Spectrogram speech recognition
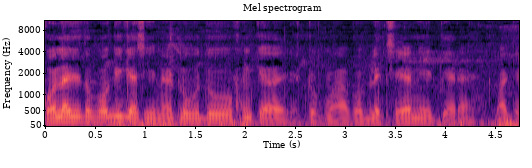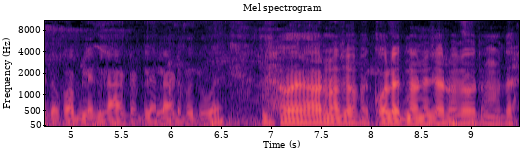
કોલેજ તો પગી ગયા છીએ ને એટલું બધું શું કહેવાય, ટૂંકમાં પબ્લિક છે નહીં અત્યારે. બાકી તો પબ્લિક લાડ એટલે લાડ બધું હોય. ને હવાર હવારનો જો ભાઈ કોલેજનો નજારો જો તો બધા.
